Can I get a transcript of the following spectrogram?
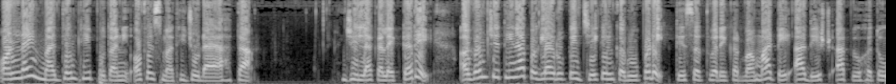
ઓનલાઇન માધ્યમથી પોતાની ઓફિસમાંથી જોડાયા હતા. જિલ્લા કલેક્ટરે અગમચેતીના પગલારૂપે જે કંઈ કરવું પડે તે સત્વરે કરવા માટે આદેશ આપ્યો હતો.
